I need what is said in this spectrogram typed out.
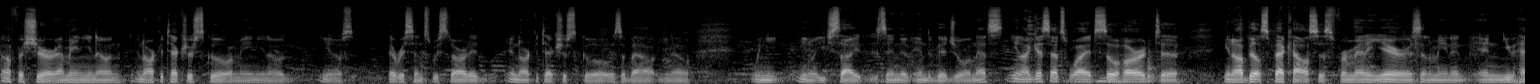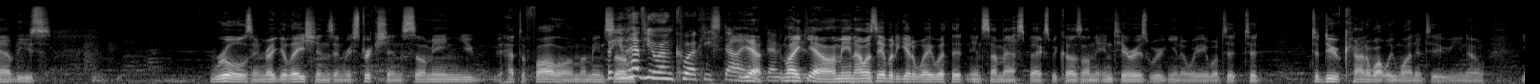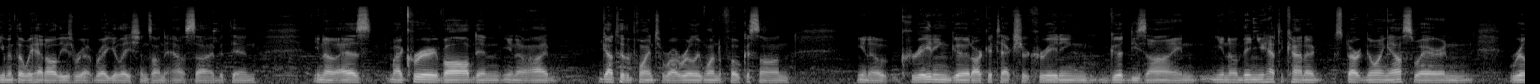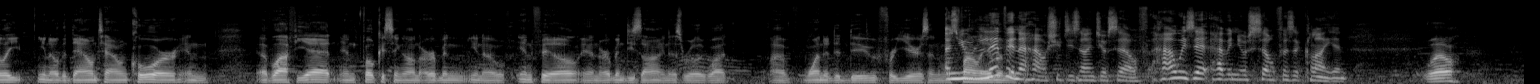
Oh, for sure. I mean, you know, in, in architecture school, I mean, you know, you know, ever since we started in architecture school, it was about, you know, when you, you know, each site is in individual, and that's, you know, I guess that's why it's so hard to, you know, I built spec houses for many years, and I mean, and, and you have these rules and regulations and restrictions, so I mean, you have to follow them. I mean, But so you have your own quirky style, yeah, don't like you? yeah. I mean, I was able to get away with it in some aspects because on the interiors, we're you know we're able to to, to do kind of what we wanted to. You know, even though we had all these re- regulations on the outside, but then, you know, as my career evolved and you know I got to the point where I really wanted to focus on. You know, creating good architecture, creating good design. You know, then you have to kind of start going elsewhere and really, you know, the downtown core and of Lafayette and focusing on urban, you know, infill and urban design is really what I've wanted to do for years. And, was And you finally live in a house you designed yourself. How is it having yourself as a client? Well,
